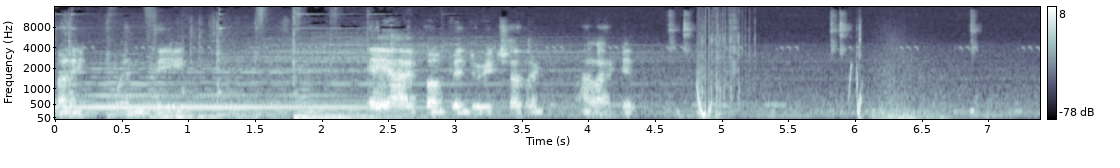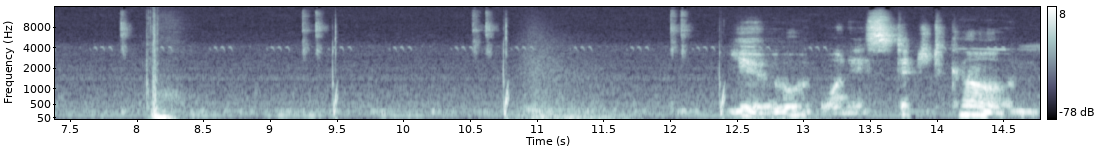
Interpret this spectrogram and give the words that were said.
Funny when the AI bump into each other. I like it. You want a stitched cone.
